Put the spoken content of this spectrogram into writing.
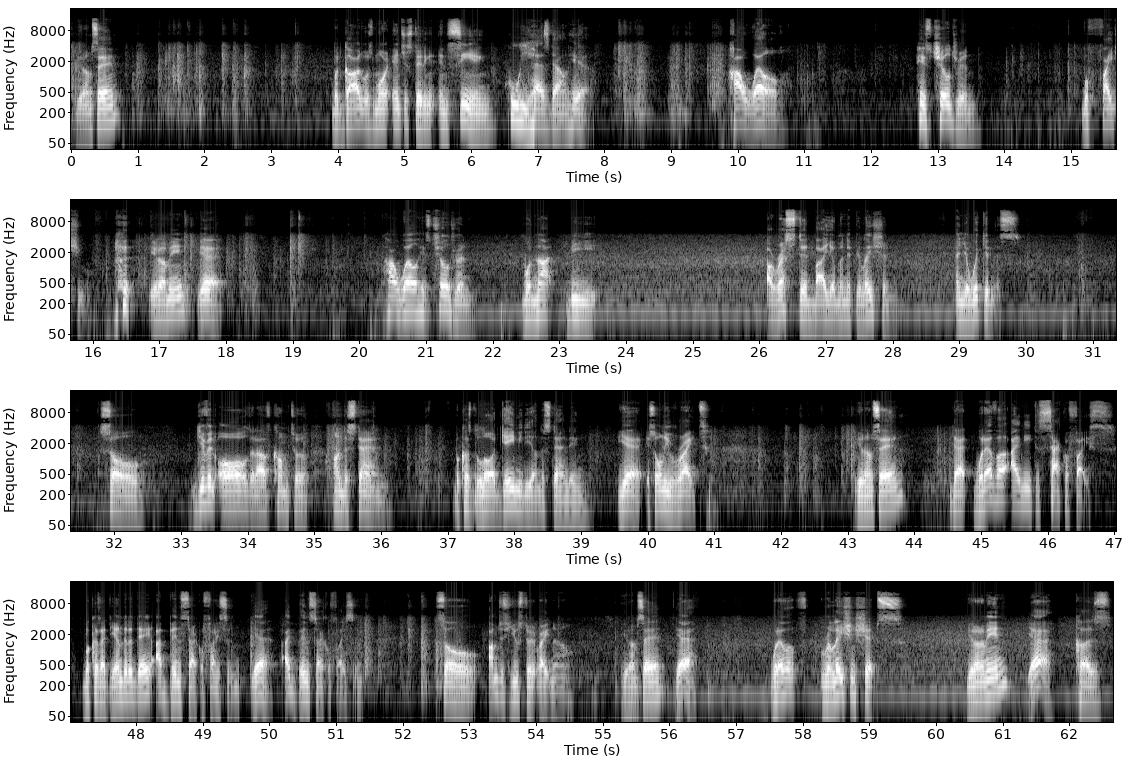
You know what I'm saying? But God was more interested in, in seeing who He has down here. How well His children will fight you. you know what I mean? Yeah. How well His children will not be arrested by your manipulation and your wickedness. So, given all that I've come to understand, because the Lord gave me the understanding, yeah, it's only right. You know what I'm saying? That whatever I need to sacrifice, because at the end of the day, I've been sacrificing. Yeah, I've been sacrificing. So I'm just used to it right now. You know what I'm saying? Yeah. Whatever relationships. You know what I mean? Yeah. Cause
